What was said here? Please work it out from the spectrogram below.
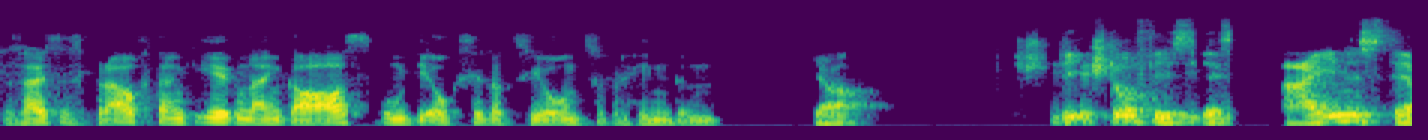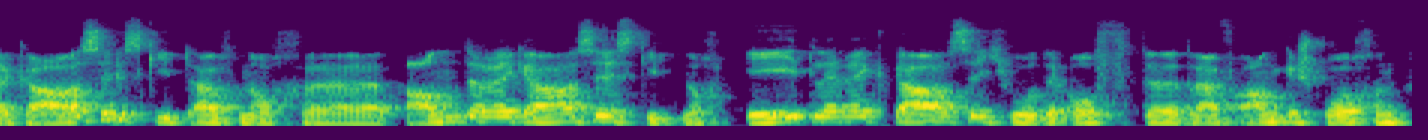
Das heißt, es braucht eigentlich irgendein Gas, um die Oxidation zu verhindern. Ja. Stickstoff ist jetzt eines der Gase. Es gibt auch noch äh, andere Gase. Es gibt noch edlere Gase. Ich wurde oft äh, darauf angesprochen,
